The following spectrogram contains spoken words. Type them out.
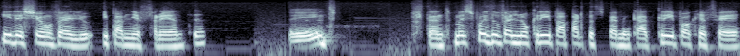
e deixei um velho ir para a minha frente, Sim. portanto, mas depois o velho não queria ir para a parte do supermercado, queria ir para o café.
